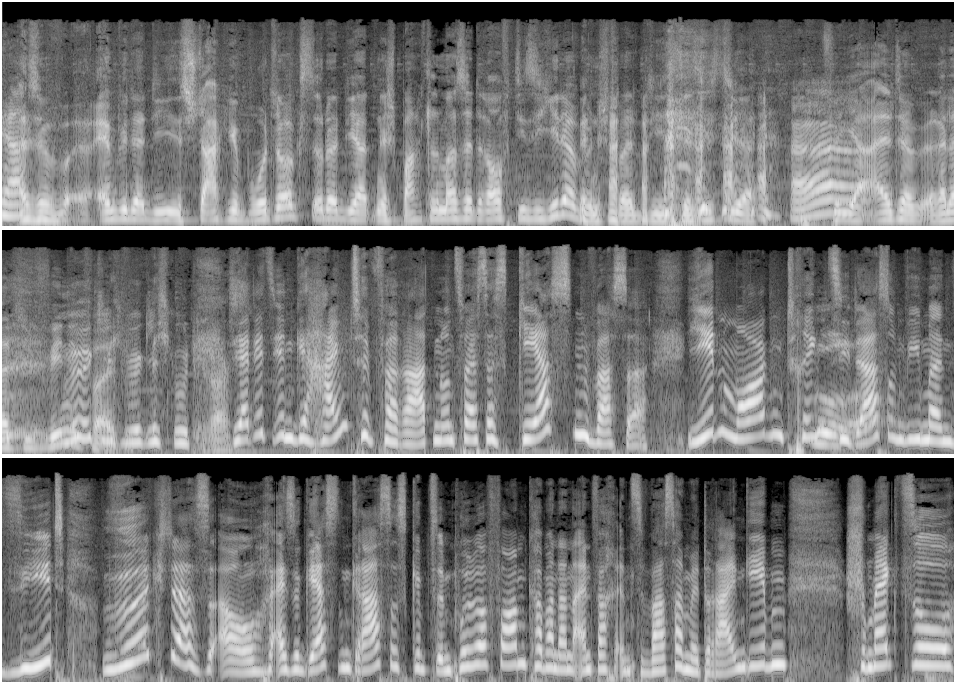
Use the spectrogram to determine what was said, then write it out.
Ja. Also äh, entweder die ist stark gebotox oder die hat eine Spachtelmasse drauf, die sich jeder wünscht, weil die, das ist ja für ihr Alter relativ wenig. Wirklich, falsch. wirklich gut. Sie hat jetzt ihren Geheimtipp verraten und zwar ist das Gerstenwasser. Jeden Morgen trinkt sie das und wie man sieht, wirkt das auch. Also Gerstengras, das gibt's in Pulverform, kann man dann einfach ins Wasser mit reingeben. Schmeckt so,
